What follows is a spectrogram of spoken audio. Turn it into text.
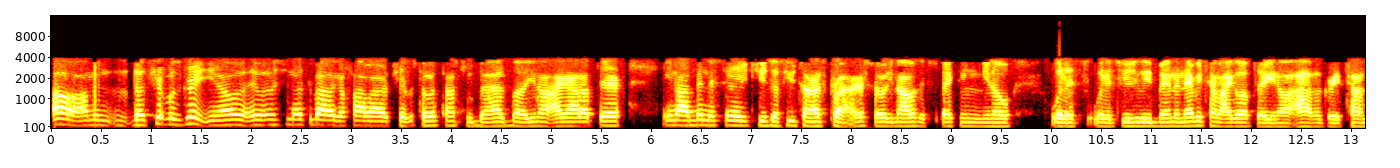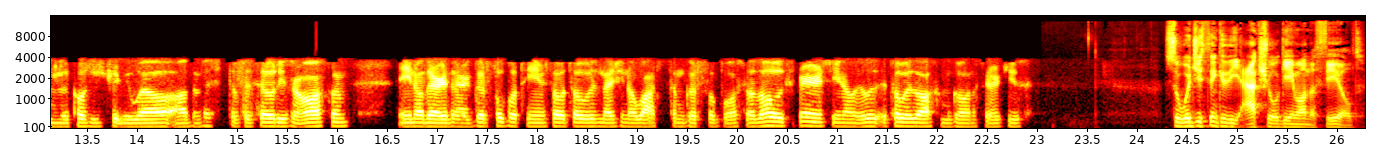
Oh, I mean, the trip was great. You know, it was you know it's about like a five hour trip, so it's not too bad. But you know, I got up there. You know, I've been to Syracuse a few times prior, so you know, I was expecting you know what it's what it's usually been. And every time I go up there, you know, I have a great time. You know, the coaches treat me well. Uh, the the facilities are awesome. And, you know, they're they're a good football team, so it's always nice, you know, watching some good football. So the whole experience, you know, it was, it's always awesome going to Syracuse. So, what'd you think of the actual game on the field?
